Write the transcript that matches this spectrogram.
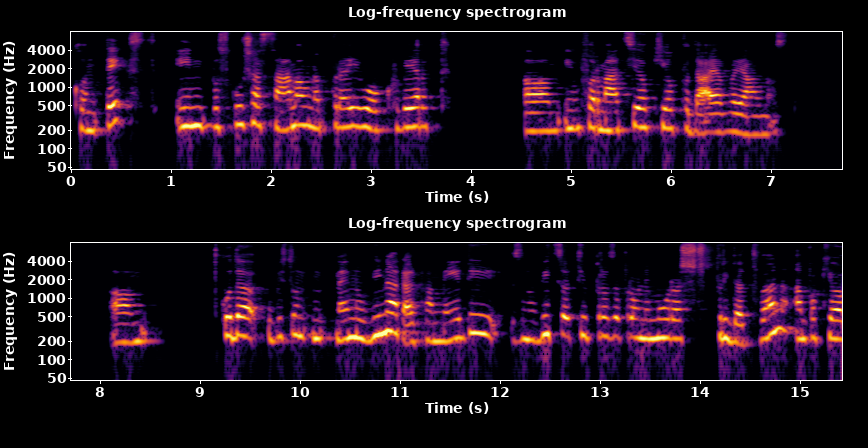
kontekst in poskuša sama vnaprej uokviriti um, informacijo, ki jo podaja v javnost. Um, Tako da v bistvu ne novinar ali pa medij z novico ti pravzaprav ne moreš priti ven, ampak jo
